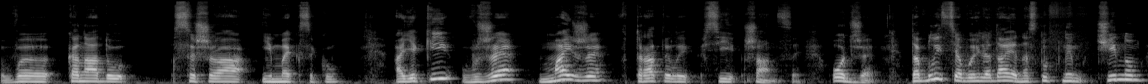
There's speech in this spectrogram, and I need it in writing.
в Канаду, США і Мексику, а які вже майже втратили всі шанси. Отже, таблиця виглядає наступним чином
